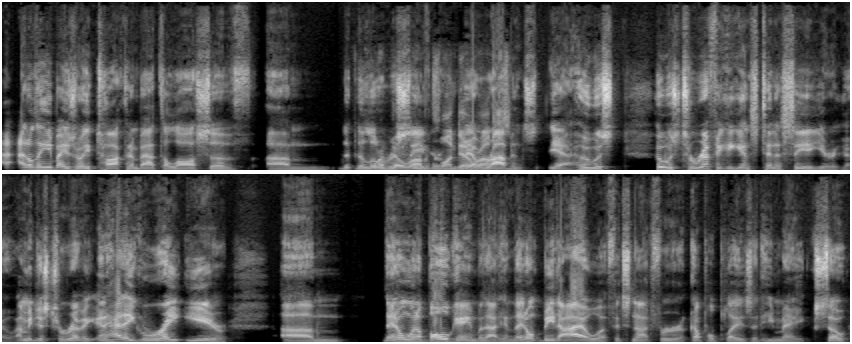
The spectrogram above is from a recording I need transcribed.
I, I, don't think anybody's really talking about the loss of um, the, the little receiver, Robinson. Yeah, Robinson. Robbins, yeah, who was who was terrific against Tennessee a year ago. I mean, just terrific, and had a great year. Um, they don't win a bowl game without him. They don't beat Iowa if it's not for a couple plays that he makes. So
